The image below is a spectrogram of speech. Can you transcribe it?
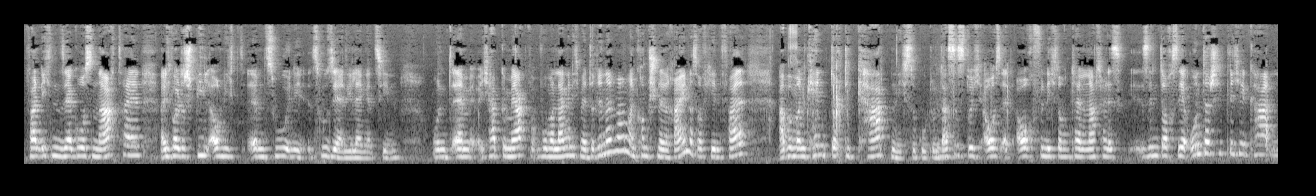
fand ich einen sehr großen Nachteil, weil ich wollte das Spiel auch nicht ähm, zu, die, zu sehr in die Länge ziehen. Und ähm, ich habe gemerkt, wo man lange nicht mehr drinnen war, man kommt schnell rein, das auf jeden Fall, aber man kennt doch die Karten nicht so gut. Und das ist durchaus auch, finde ich, noch ein kleiner Nachteil. Es sind doch sehr unterschiedliche Karten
